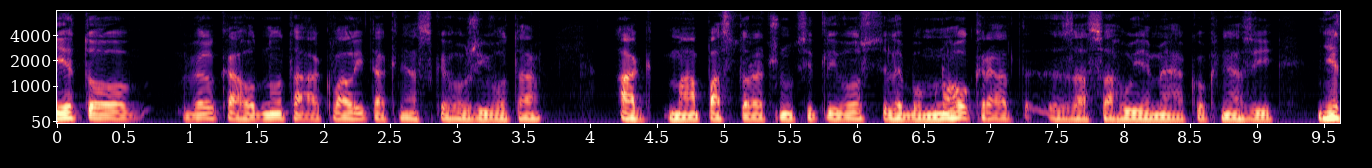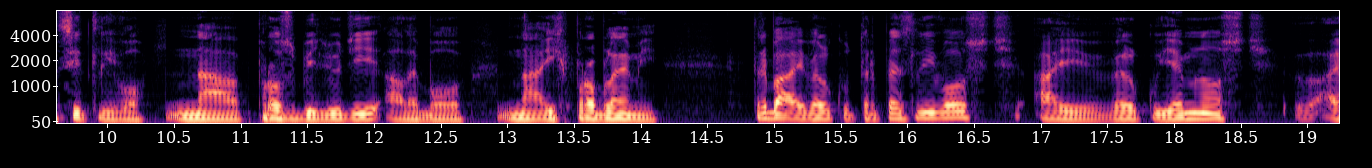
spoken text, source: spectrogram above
Je to veľká hodnota a kvalita kňazského života, ak má pastoračnú citlivosť, lebo mnohokrát zasahujeme ako kňazi necitlivo na prosby ľudí alebo na ich problémy. Treba aj veľkú trpezlivosť, aj veľkú jemnosť, aj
